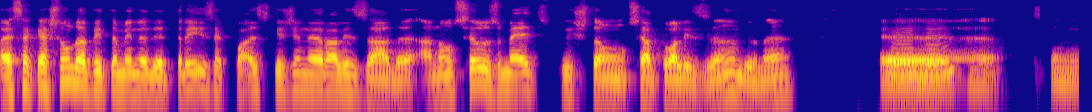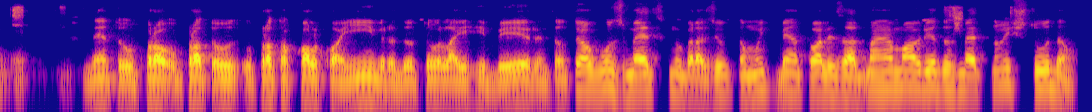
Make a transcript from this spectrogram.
essa questão da vitamina D3 é quase que generalizada, a não ser os médicos que estão se atualizando, né? Uhum. É, com, dentro o, pro, o, o, protocolo Coimbra, doutor Laí Ribeiro. Então, tem alguns médicos no Brasil que estão muito bem atualizados, mas a maioria dos médicos não estudam.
